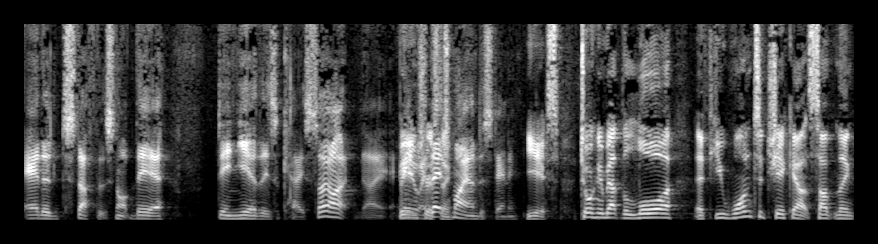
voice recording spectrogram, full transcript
added stuff that's not there, then yeah, there's a case. So I, I, anyway, that's my understanding. Yes. Talking about the law, if you want to check out something,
